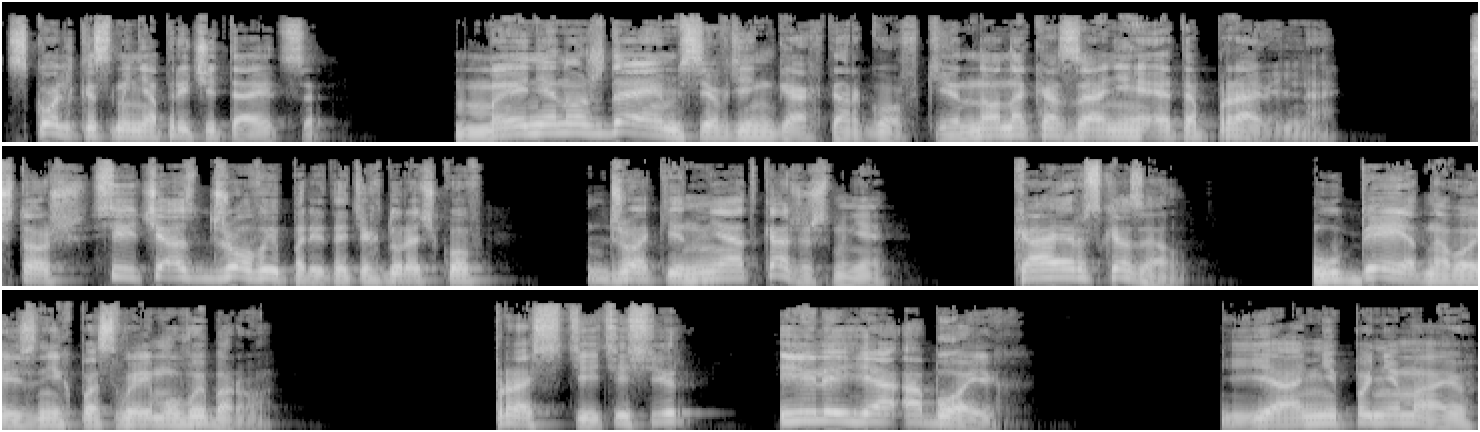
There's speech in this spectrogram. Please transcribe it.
Сколько с меня причитается?» «Мы не нуждаемся в деньгах торговки, но наказание это правильно». «Что ж, сейчас Джо выпарит этих дурачков. Джоакин, не откажешь мне?» Каир сказал, «Убей одного из них по своему выбору». «Простите, Сир, или я обоих?» «Я не понимаю.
